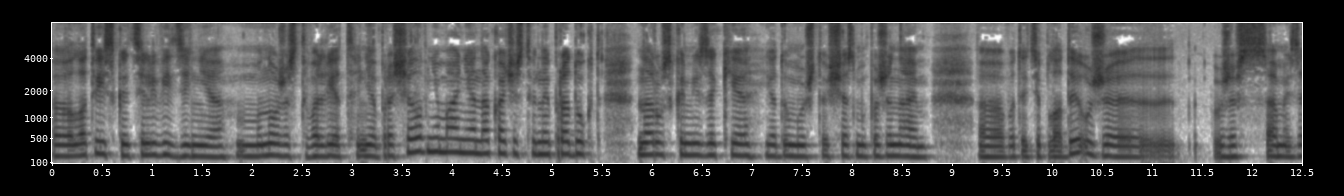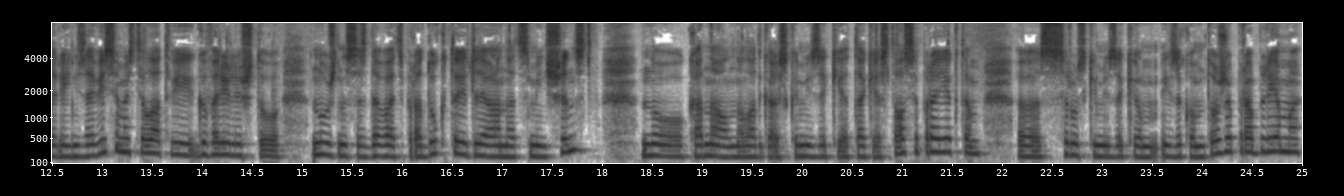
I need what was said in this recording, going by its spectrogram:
Э, латвийское телевидение множество лет не обращало внимания на качественный продукт на русском языке. Я думаю, что сейчас мы пожинаем э, вот эти плоды уже уже в самой заре независимости Латвии говорили, что нужно создавать продукты для нацменьшинств, но канал на латгальском языке так и остался проектом. С русским языком, языком тоже проблема.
